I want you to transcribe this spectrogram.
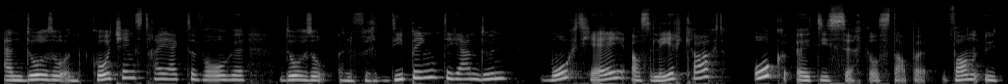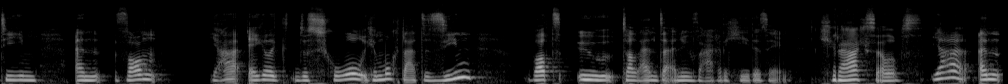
En door zo een coachingstraject te volgen, door zo een verdieping te gaan doen, moogt jij als leerkracht ook uit die cirkel stappen van je team en van ja, eigenlijk de school. Je mocht laten zien wat uw talenten en uw vaardigheden zijn. Graag zelfs. Ja, en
